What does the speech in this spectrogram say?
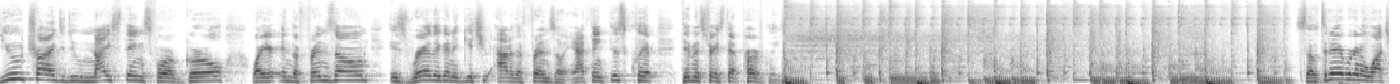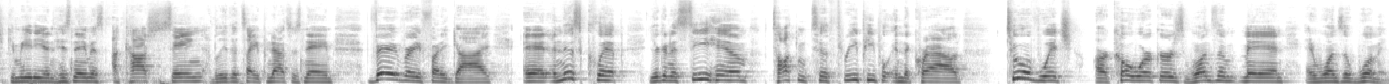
you trying to do nice things for a girl while you're in the friend zone is rarely going to get you out of the friend zone. And I think this clip demonstrates that perfectly. So today we're going to watch a comedian. His name is Akaash Singh. I believe that's how you pronounce his name. Very, very funny guy. And in this clip, you're going to see him talking to three people in the crowd, two of which are coworkers. One's a man and one's a woman.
